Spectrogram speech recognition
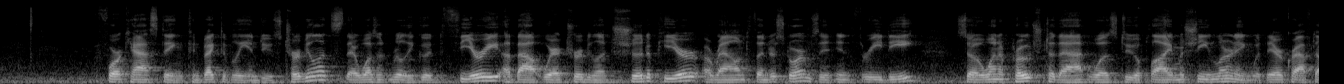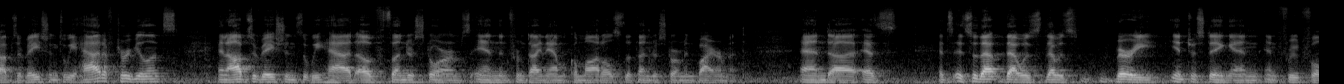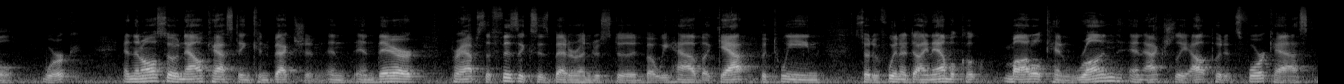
forecasting convectively induced turbulence. There wasn't really good theory about where turbulence should appear around thunderstorms in, in 3D. So one approach to that was to apply machine learning with aircraft observations we had of turbulence and observations that we had of thunderstorms and then from dynamical models the thunderstorm environment. And uh, as so that, that, was, that was very interesting and, and fruitful work. And then also now casting convection. And, and there, perhaps the physics is better understood, but we have a gap between sort of when a dynamical model can run and actually output its forecast.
